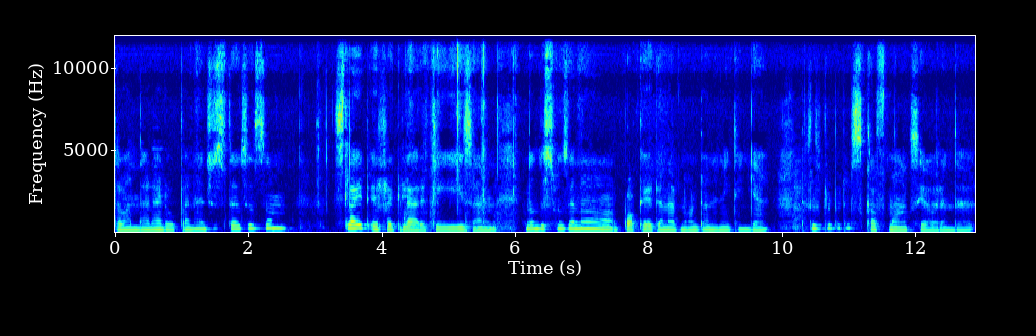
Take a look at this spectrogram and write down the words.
the one that I'd open, I just there's just some slight irregularities and though this was in a pocket and I've not done anything yet. There's a little bit of scuff marks here and there.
